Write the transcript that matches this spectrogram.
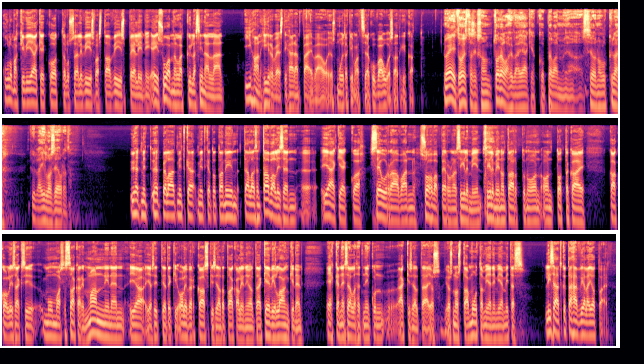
kulmakivi jääkiekko-ottelussa, eli 5 vastaan 5 peli, niin ei Suomella kyllä sinällään ihan hirveästi hädänpäivää ole, jos muitakin matseja kuin vaan USAtakin katsoo. No ei, toistaiseksi on todella hyvää jääkiekkoa pelannut ja se on ollut kyllä, kyllä ilo seurata yhdet, yhdet pelaajat, mitkä, mitkä tota niin, tällaisen tavallisen jääkiekkoa seuraavan sohvaperunan silmiin, silmiin on tarttunut, on, on totta kai Kakon lisäksi muun muassa Sakari Manninen ja, ja sitten tietenkin Oliver Kaski sieltä takalinjoilta ja Kevin Lankinen. Ehkä ne sellaiset niin kuin äkkiseltään, jos, jos nostaa muutamia nimiä. Mitäs, lisäätkö tähän vielä jotain?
